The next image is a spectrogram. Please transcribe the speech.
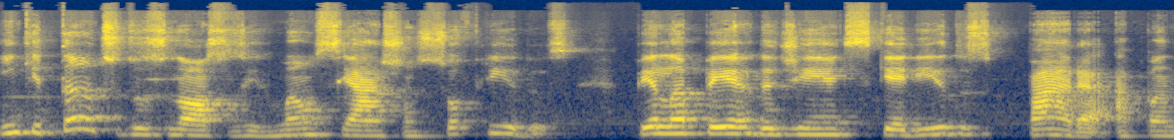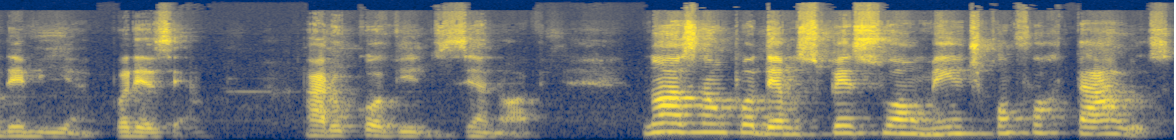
em que tantos dos nossos irmãos se acham sofridos pela perda de entes queridos para a pandemia, por exemplo, para o Covid-19. Nós não podemos pessoalmente confortá-los,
